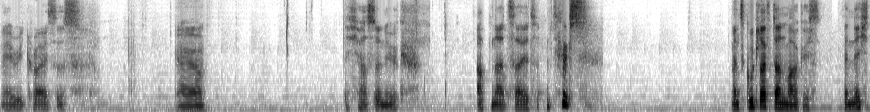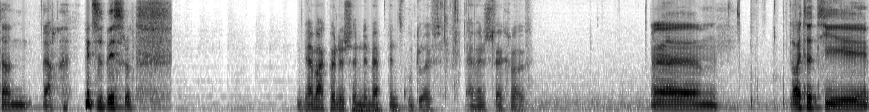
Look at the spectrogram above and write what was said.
Merry Crisis. Ja, ja. Ich hasse Nuke. Ab einer Zeit. Wenn's gut läuft, dann mag ich's. Wenn nicht, dann. Ja, jetzt wisst du. Wer mag bitte schön eine Map, wenn es gut läuft? Äh, wenn es schlecht läuft. Ähm. Leute, die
